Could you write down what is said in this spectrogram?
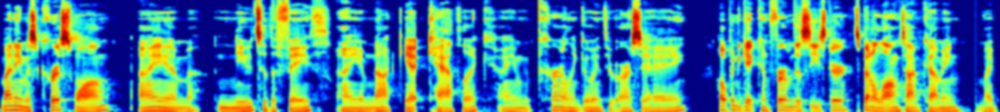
My name is Chris Wong. I am new to the faith. I am not yet Catholic. I am currently going through RCIA, hoping to get confirmed this Easter. It's been a long time coming. My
